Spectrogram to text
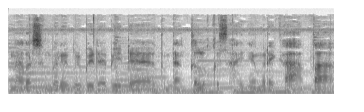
narasumber yang berbeda-beda tentang keluh kesahnya mereka apa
